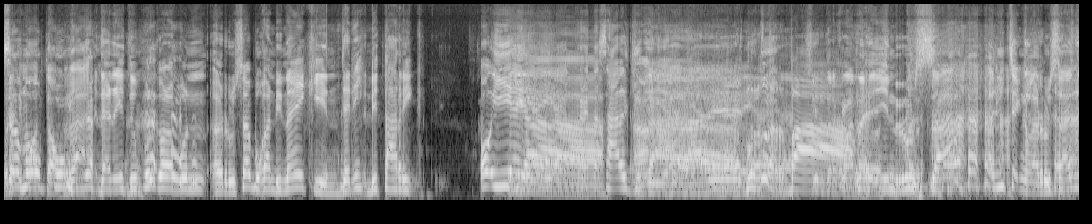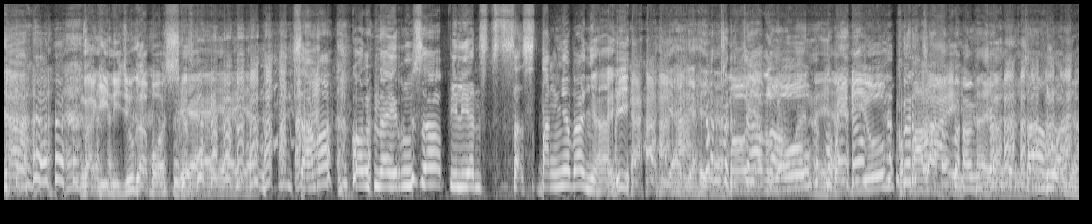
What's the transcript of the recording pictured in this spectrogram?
sama dipotong. opungnya. Enggak, dan itu pun kalaupun eh, rusa bukan dinaikin, Jadi? ditarik. Oh iya iya, iya. kereta salju kan. Tarik, Iya. terbang. Sinterklas naikin rusa, enceng lah rusanya. Enggak gini juga, Bos. Iya iya iya. sama kalau naik rusa pilihan s- stangnya banyak. Iya, Iya iya iya. Mau yang low, medium, high. Tanduknya.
